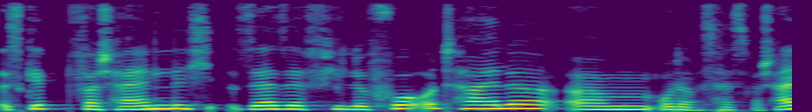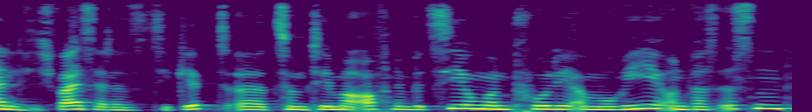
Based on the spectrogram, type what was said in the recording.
es gibt wahrscheinlich sehr, sehr viele Vorurteile, ähm, oder was heißt wahrscheinlich, ich weiß ja, dass es die gibt, äh, zum Thema offene Beziehungen, Polyamorie und was ist denn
